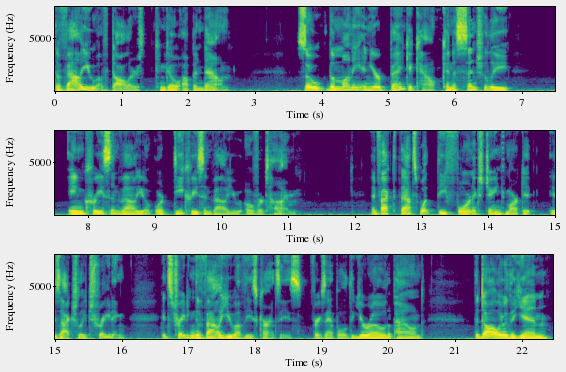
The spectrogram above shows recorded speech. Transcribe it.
The value of dollars can go up and down. So the money in your bank account can essentially increase in value or decrease in value over time. In fact, that's what the foreign exchange market is actually trading. It's trading the value of these currencies. For example, the euro, the pound, the dollar, the yen.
